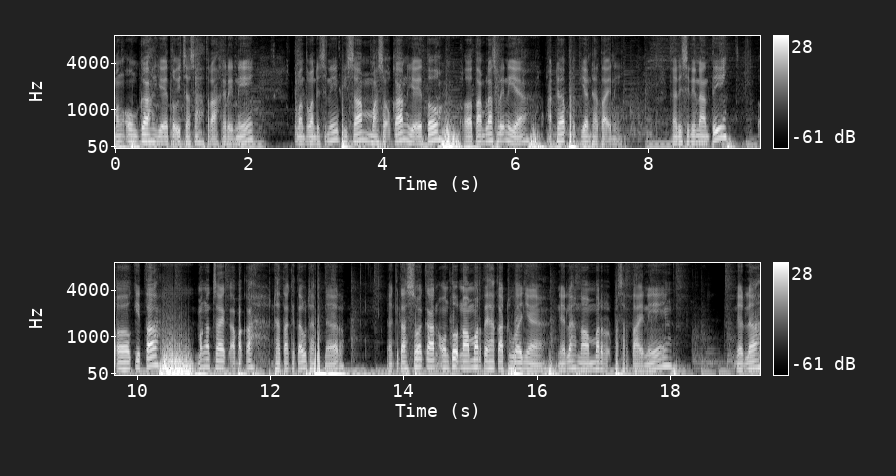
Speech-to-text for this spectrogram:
mengunggah yaitu ijazah terakhir ini teman-teman di sini bisa memasukkan yaitu e, tampilan seperti ini ya. Ada bagian data ini. Nah di sini nanti e, kita mengecek apakah data kita sudah benar. Nah kita sesuaikan untuk nomor THK 2 nya ini adalah nomor peserta ini. Ini adalah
